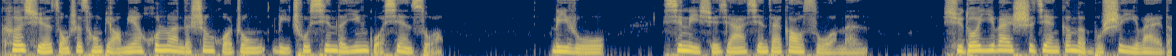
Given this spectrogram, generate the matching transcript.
科学总是从表面混乱的生活中理出新的因果线索。例如，心理学家现在告诉我们，许多意外事件根本不是意外的。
